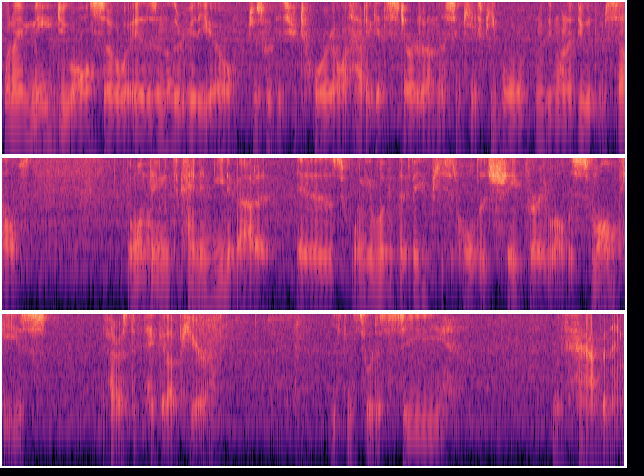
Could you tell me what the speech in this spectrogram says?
What I may do also is another video just with a tutorial on how to get started on this in case people really want to do it themselves. The one thing that's kind of neat about it is when you look at the big piece, it holds its shape very well. The small piece, if I was to pick it up here, you can sort of see what's happening.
